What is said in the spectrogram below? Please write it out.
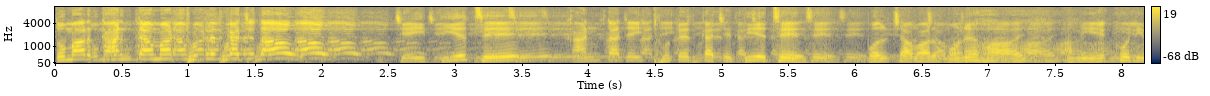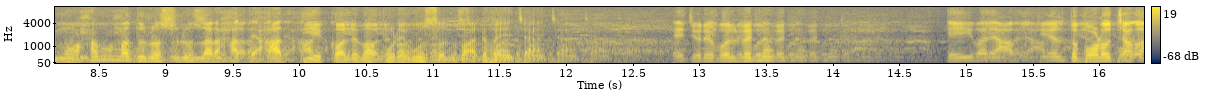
তোমার কানটা আমার ঠোঁটের কাছে দাও। যেই দিয়েছে কানটা যেই ঠোঁটের কাছে দিয়েছে বলছে আমার মনে হয় আমি এখনই মোহাম্মদুর রসুল্লাহর হাতে হাত দিয়ে কলেমা পড়ে মুসলমান হয়ে যায় এই জোরে বলবেন না? এইবারে আবু জেহেল তো বড় চালা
